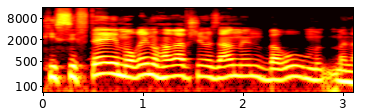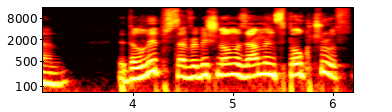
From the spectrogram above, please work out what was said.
כי שפתי מורנו הרב שיר זלמן ברור מלנו. That the lips of Rabbi Shlomo Zalman spoke truth.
